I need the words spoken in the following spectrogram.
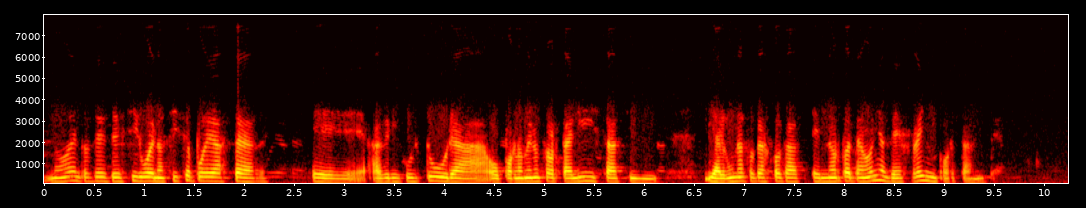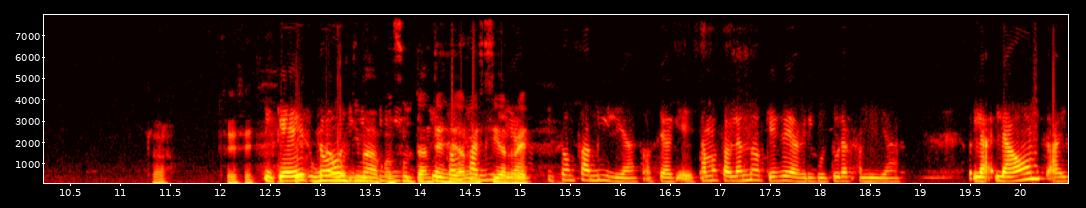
¿no? Entonces decir, bueno, sí se puede hacer eh, agricultura o por lo menos hortalizas y, algunas otras cosas en Nor Patagonia es re importante. Claro. Sí, sí. Y que esto, Una última consulta antes de darle cierre. Y son familias, o sea, que estamos hablando que es de agricultura familiar. La, la OMS, hay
